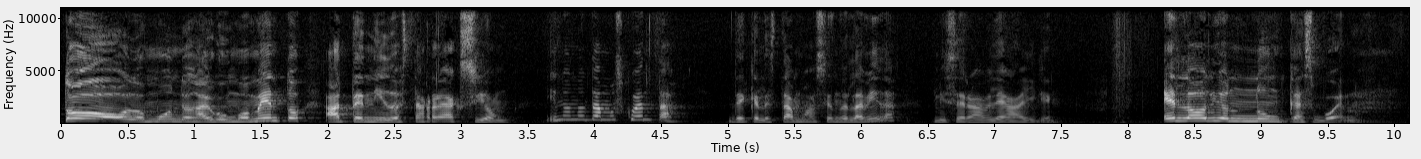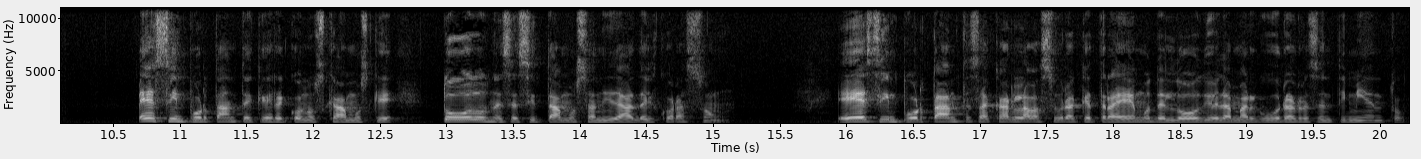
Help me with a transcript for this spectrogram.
Todo el mundo en algún momento ha tenido esta reacción y no nos damos cuenta de que le estamos haciendo la vida miserable a alguien. El odio nunca es bueno. Es importante que reconozcamos que todos necesitamos sanidad del corazón. Es importante sacar la basura que traemos del odio, la amargura, el resentimiento.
